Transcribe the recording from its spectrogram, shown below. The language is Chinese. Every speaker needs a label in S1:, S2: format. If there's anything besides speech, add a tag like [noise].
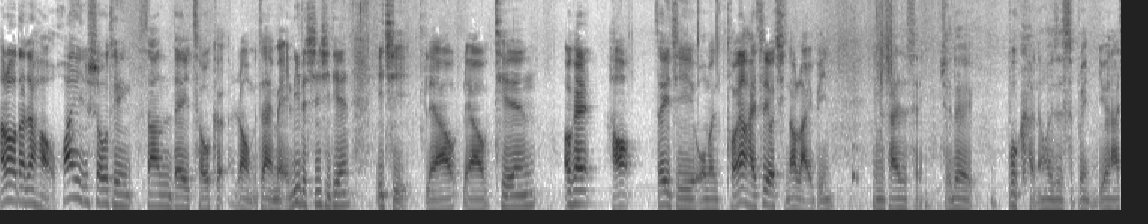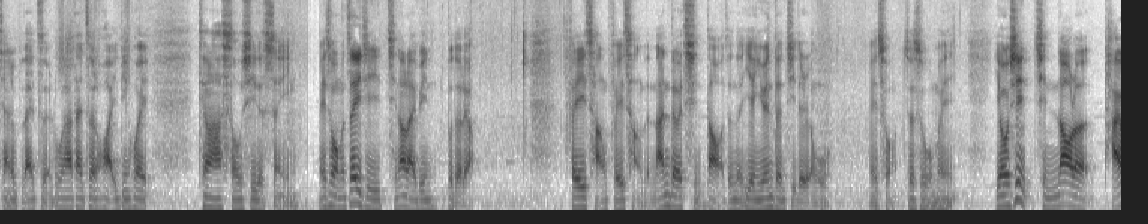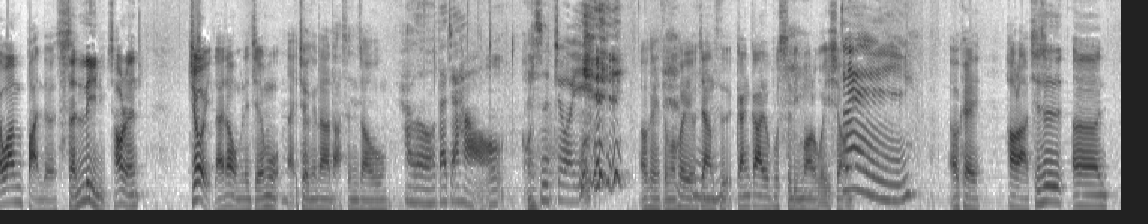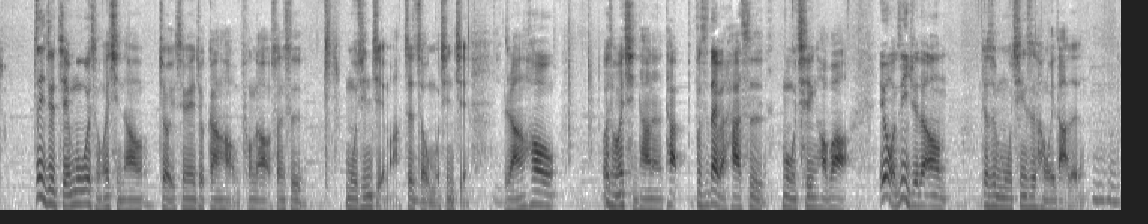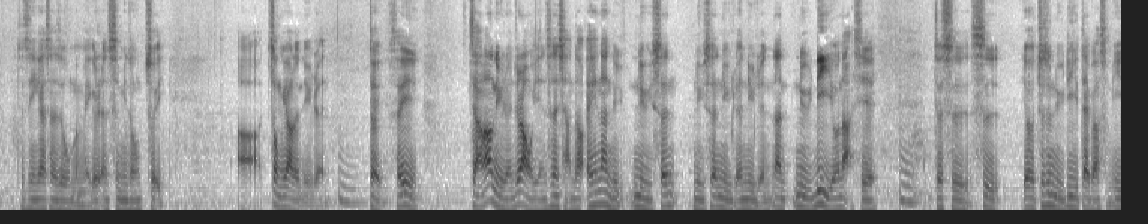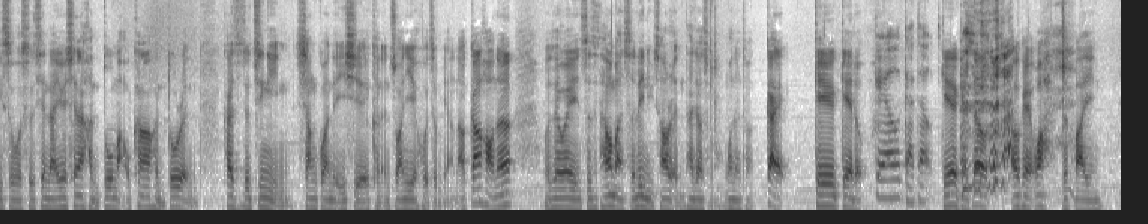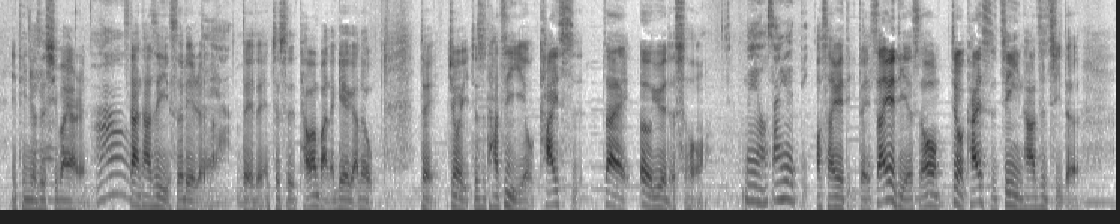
S1: Hello，大家好，欢迎收听 Sunday Talk，让我们在美丽的星期天一起聊聊天。OK，好，这一集我们同样还是有请到来宾，你们猜是谁？绝对不可能会是 Spring，因为他现在就不在这。如果他在这的话，一定会听到他熟悉的声音。没错，我们这一集请到来宾不得了，非常非常的难得请到，真的演员等级的人物。没错，这是我们有幸请到了台湾版的神力女超人 Joy 来到我们的节目，来 Joy 跟大家打声招呼。
S2: Hello，大家好，我是 Joy。
S1: OK，怎么会有这样子尴尬又不失礼貌的微笑？
S2: 对
S1: ，OK，好啦，其实呃，这节节目为什么会请到 Joy，是因为就刚好碰到算是母亲节嘛，这周母亲节，然后为什么会请她呢？她不是代表她是母亲，好不好？因为我自己觉得，嗯，就是母亲是很伟大的，嗯就是应该算是我们每个人生命中最啊、重要的女人，嗯，对，所以讲到女人，就让我延伸想到，哎，那女女生、女生、女人、女人，那女力有哪些？
S2: 嗯，
S1: 就是是有就是女力代表什么意思，或是现在因为现在很多嘛，我看到很多人开始就经营相关的一些可能专业或怎么样，然后刚好呢，我这位这是台湾版神力女超人，她叫什么？我能说盖 Gail Gadot
S2: Gail Gadot。
S1: Gail Gadot，OK，[laughs] 哇，这发音一听就是西班牙人，
S2: 哦，
S1: 但他是以色列人啊
S2: 对啊，
S1: 对对，就是台湾版的 Gail Gadot，对，就就是他自己也有开始在二月的时候嘛，
S2: 没有，三月底。
S1: 哦，三月底，对，三月底的时候就有开始经营他自己的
